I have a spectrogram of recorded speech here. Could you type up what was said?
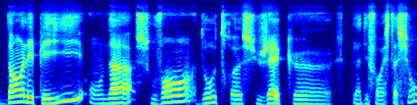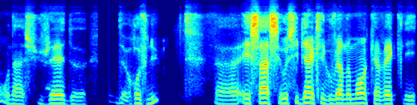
Dans les pays, on a souvent d'autres sujets que la déforestation. On a un sujet de revenus euh, et ça, c'est aussi bien avec les gouvernements qu'avec les,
